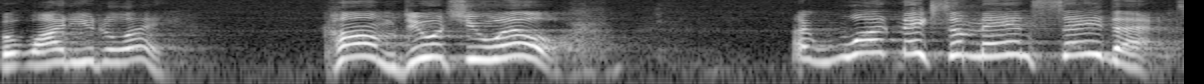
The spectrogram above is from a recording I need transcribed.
But why do you delay? Come, do what you will. Like, what makes a man say that?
